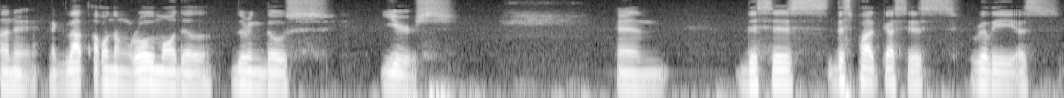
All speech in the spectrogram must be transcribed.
ano eh, nag-lack ako ng role model during those years. And this is, this podcast is really as,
